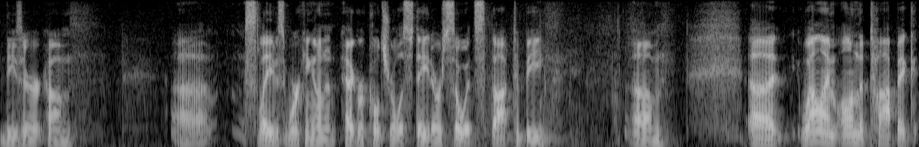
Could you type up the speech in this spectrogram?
these are um, uh, slaves working on an agricultural estate, or so it's thought to be. Um, uh, while I'm on the topic,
